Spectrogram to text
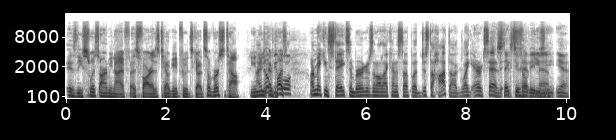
is the Swiss Army knife as far as tailgate foods go. It's so versatile. You can I use know and people plus are making steaks and burgers and all that kind of stuff, but just a hot dog, like Eric said, Steak's it's too so heavy, easy. man. Yeah.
